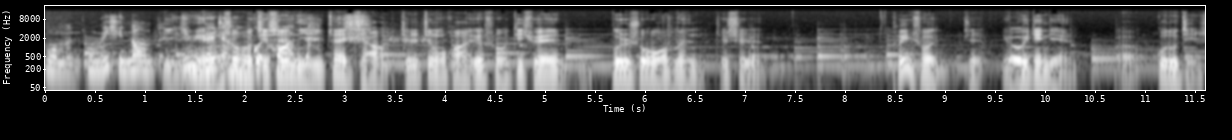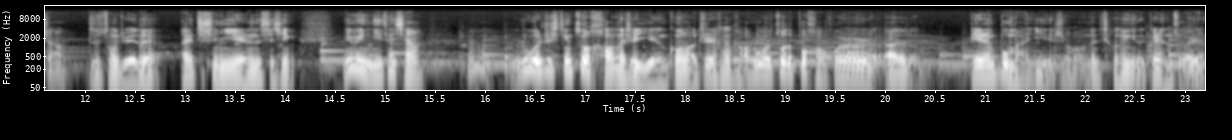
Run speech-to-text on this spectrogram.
我们我们一起弄的。因为有的时候，其实你在讲就是这种话，有时候的确不是说我们就是可以说就有一点点呃过度紧张，就总觉得哎这是你一人的事情，因为你在想。嗯，如果这事情做好，那是一人功劳，这是很好。如果做的不好，或者呃别人不满意的时候，那成为你的个人责任。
